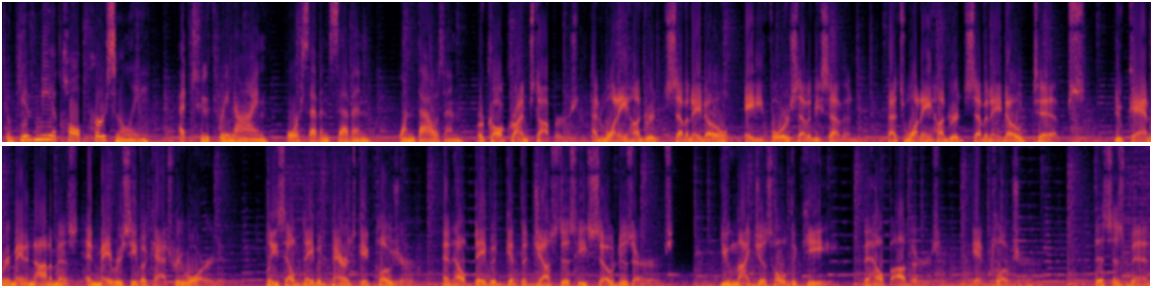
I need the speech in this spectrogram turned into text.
So give me a call personally at 239 477 1000. or call Crime Stoppers at 1 800 780 8477. That's 1 800 780 TIPS. You can remain anonymous and may receive a cash reward. Please help David parents get closure and help David get the justice he so deserves. You might just hold the key to help others get closure. This has been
